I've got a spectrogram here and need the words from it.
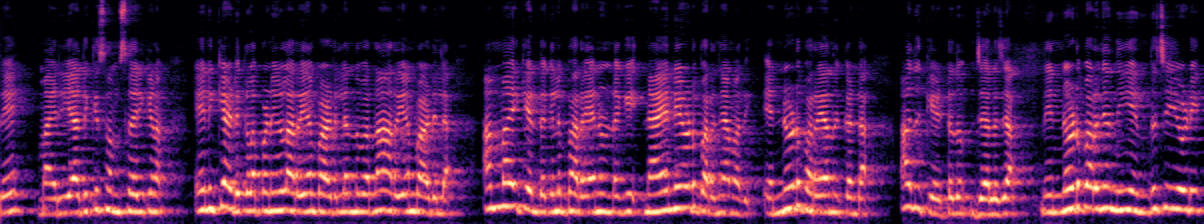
ദേ മര്യാദയ്ക്ക് സംസാരിക്കണം. എനിക്ക് അടുക്കളപ്പണികൾ അറിയാൻ പാടില്ല എന്ന് പറഞ്ഞാൽ അറിയാൻ പാടില്ല. അമ്മായിക്ക് എന്തെങ്കിലും പറയാനുണ്ടെങ്കിൽ നയനയോട് പറഞ്ഞാൽ മതി. എന്നോട് പറയാൻ നിൽക്കണ്ട. അത് കേട്ടതും ജലജ നിന്നോട് പറഞ്ഞാൽ നീ എന്ത് ചെയ്യോടി?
